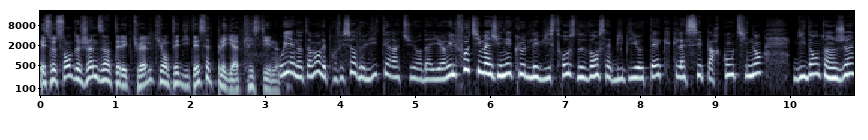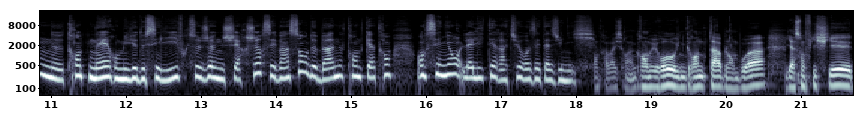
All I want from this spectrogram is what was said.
Et ce sont de jeunes intellectuels qui ont édité cette Pléiade, Christine. Oui, et notamment des professeurs de littérature d'ailleurs. Il faut imaginer Claude Lévi-Strauss devant sa bibliothèque classée par continent, guidant un jeune trentenaire au milieu de ses livres. Ce jeune chercheur c'est Vincent Debanne, 34 ans, enseignant la littérature aux États-Unis. On travaille sur un grand bureau, une grande table en bois. Il y a son fichier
